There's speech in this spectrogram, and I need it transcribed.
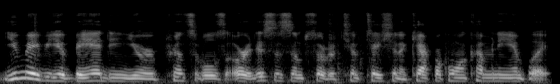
you may be abandoning your principles. Or this is some sort of temptation of Capricorn coming in. But,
